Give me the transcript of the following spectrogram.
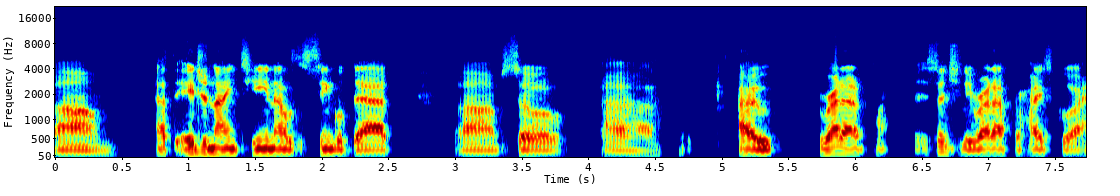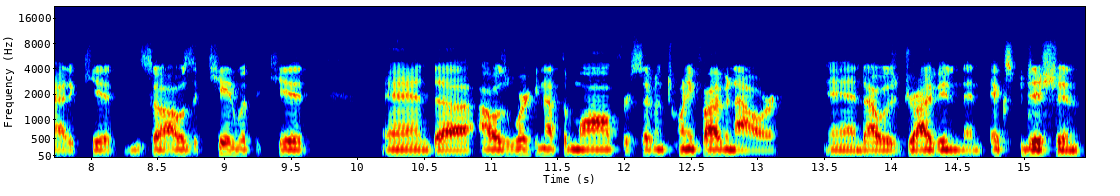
Um, at the age of 19, I was a single dad. Um, so uh, I right out essentially right after high school, I had a kid, and so I was a kid with a kid and uh, I was working at the mall for seven twenty five an hour, and I was driving an expedition.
